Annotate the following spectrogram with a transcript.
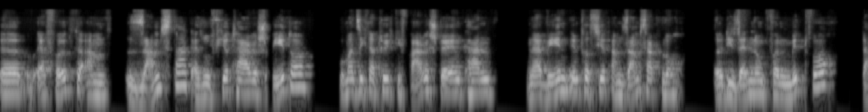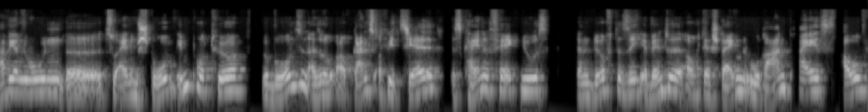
äh, erfolgte am Samstag, also vier Tage später, wo man sich natürlich die Frage stellen kann, na, wen interessiert am Samstag noch äh, die Sendung von Mittwoch? Da wir nun äh, zu einem Stromimporteur geboren sind, also auch ganz offiziell ist keine Fake News, dann dürfte sich eventuell auch der steigende Uranpreis auf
